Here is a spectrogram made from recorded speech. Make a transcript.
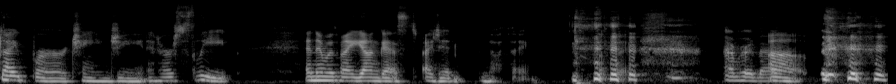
diaper changing and her sleep. And then with my youngest, I did nothing. nothing. I've heard that. Um,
